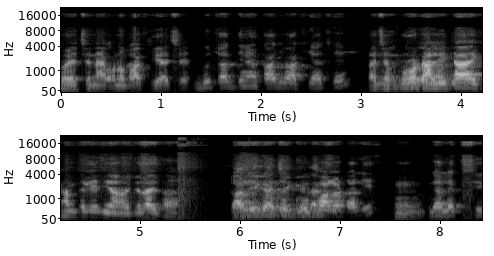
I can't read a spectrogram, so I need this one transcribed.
হয়েছে না এখনও বাকি আছে? দু চার দিনের কাজ বাকি আছে। আচ্ছা পুরো টালিটা এখান থেকে নেওয়া হয়েছে তাই তো? হ্যাঁ। টালি গেছে খুব ভালো টালি। হুম। গ্যালাক্সি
